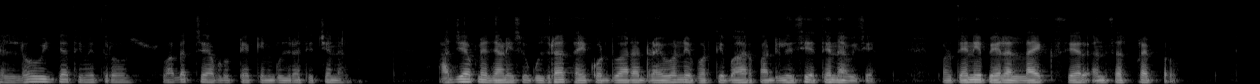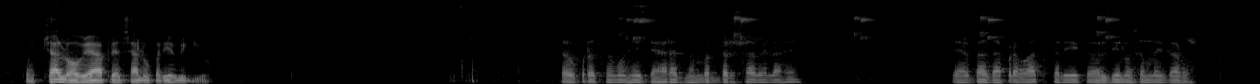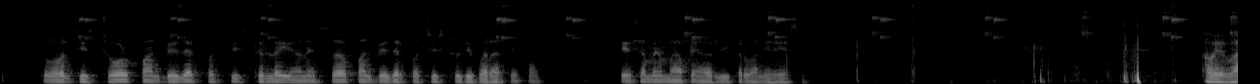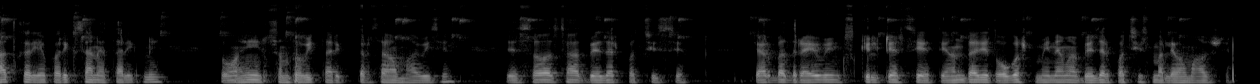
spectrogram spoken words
Hello વિદ્યાર્થી મિત્રો, સ્વાગત છે આપણું ટેક ઇન ગુજરાતી ચેનલમાં આજે આપણે જાણીશું ગુજરાત હાઈકોર્ટ દ્વારા ડ્રાઈવરની ભરતી બહાર પાડેલી છે તેના વિશે. પણ તેની પહેલાં લાઇક શેર અને સબસ્ક્રાઈબ કરો. તો ચાલો હવે આપણે ચાલુ કરીએ વીડિયો. સૌપ્રથમ અહીં જાહેરાત નંબર દર્શાવેલા છે. ત્યારબાદ આપણે વાત કરીએ કે અરજીનો સમયગાળો. તો અરજી સોળ પાંચ બે હજાર પચીસથી લઈ અને છ પાંચ બે હજાર પચીસ સુધી ભરાશે ફોર્મ તે સમયમાં આપણે અરજી કરવાની રહેશે. હવે વાત કરીએ પરીક્ષાની તારીખની. તો અહીં સંભવિત તારીખ દર્શાવવામાં આવી છે. જે છ સાત બે હજાર પચીસ છે. ત્યારબાદ ડ્રાઇવિંગ સ્કિલ ટેસ્ટ છે. તે અંદાજિત ઓગસ્ટ મહિનામાં બે હજાર પચીસમાં લેવામાં આવશે.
